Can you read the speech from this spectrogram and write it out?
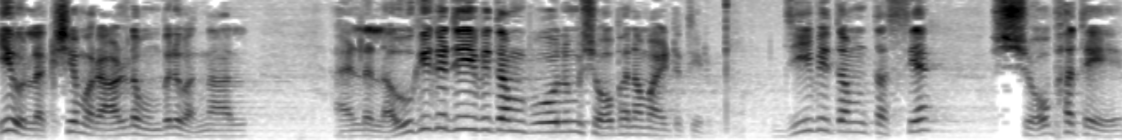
ഈ ഒരു ലക്ഷ്യം ഒരാളുടെ മുമ്പിൽ വന്നാൽ അയാളുടെ ലൗകിക ജീവിതം പോലും ശോഭനമായിട്ട് തീരും. ജീവിതം തസ്യ ശോഭത്തെ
